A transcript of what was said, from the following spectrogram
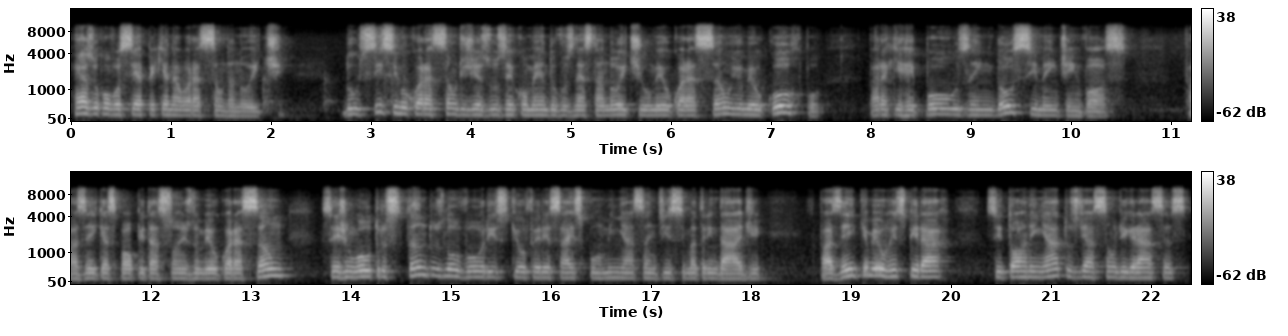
Rezo com você a pequena oração da noite. Dulcíssimo coração de Jesus, recomendo-vos nesta noite o meu coração e o meu corpo para que repousem docemente em vós. Fazei que as palpitações do meu coração sejam outros tantos louvores que ofereçais por mim à Santíssima Trindade. Fazei que o meu respirar se tornem atos de ação de graças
